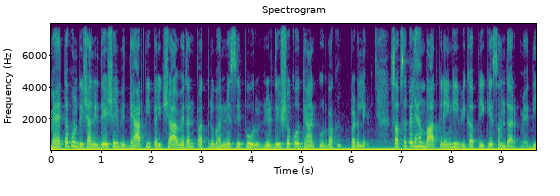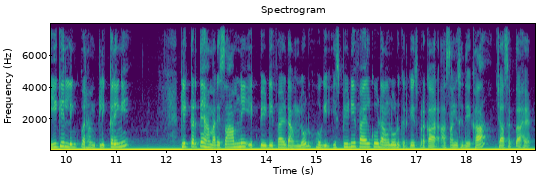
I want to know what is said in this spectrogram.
महत्वपूर्ण दिशा निर्देश विद्यार्थी परीक्षा आवेदन पत्र भरने से पूर्व निर्देशों को ध्यानपूर्वक पढ़ लें। सबसे पहले हम बात करेंगे विज्ञप्ति के संदर्भ में। दिए गए लिंक पर हम क्लिक करेंगे। क्लिक करते हैं, हमारे सामने एक पीडी फ़ाइल डाउनलोड होगी। इस पीडी फ़ाइल को डाउनलोड करके इस प्रकार आसानी से देखा जा सकता है।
